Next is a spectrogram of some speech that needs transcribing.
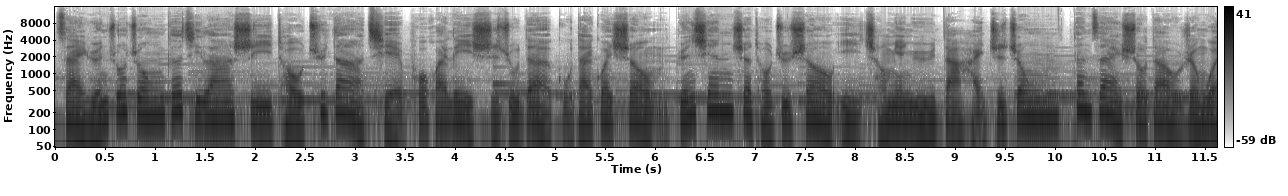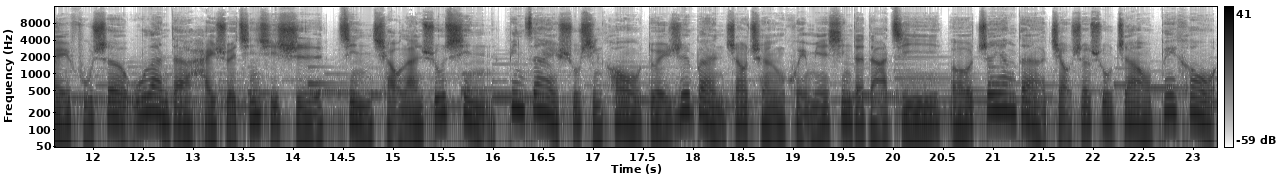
在原作中，哥吉拉是一头巨大且破坏力十足的古代怪兽。原先，这头巨兽已长眠于大海之中，但在受到人为辐射污染的海水侵袭时，竟悄然苏醒，并在苏醒后对日本造成毁灭性的打击。而这样的角色塑造背后，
